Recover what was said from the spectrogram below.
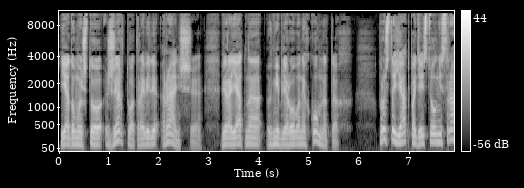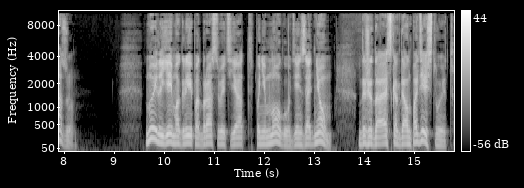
Я думаю, что жертву отравили раньше, вероятно, в меблированных комнатах. Просто яд подействовал не сразу». Ну или ей могли подбрасывать яд понемногу, день за днем — дожидаясь, когда он подействует.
